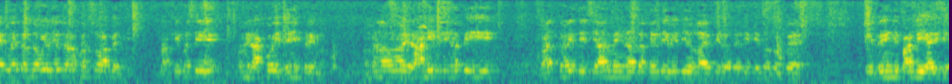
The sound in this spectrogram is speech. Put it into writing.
એક વેતર દોવી લે તો ખર્ચો આપે જ બાકી પછી તમે રાખો એ ભીણ ફ્રીમાં. હમણાં અમારી રાહી ભીણ હતી વાત કરી હતી, ચાર મહિના હતા તેથી વીડિયો લાઈવ કર્યો તેથી કીધો હતો કે એ ભેં ની પાડી આવી છે.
